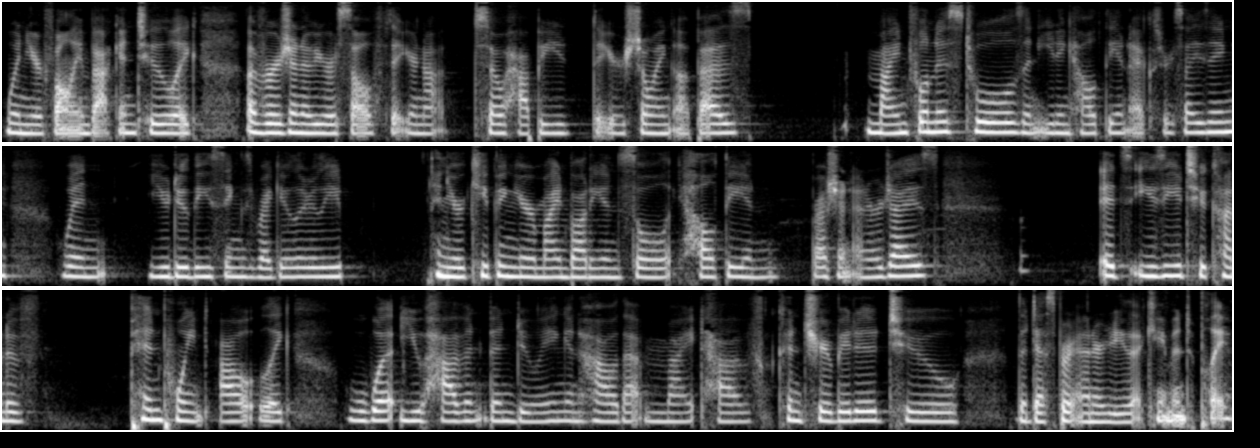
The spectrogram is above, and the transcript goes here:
when you're falling back into like a version of yourself that you're not so happy that you're showing up as mindfulness tools and eating healthy and exercising when you do these things regularly and you're keeping your mind body and soul healthy and fresh and energized it's easy to kind of pinpoint out like what you haven't been doing and how that might have contributed to the desperate energy that came into play.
